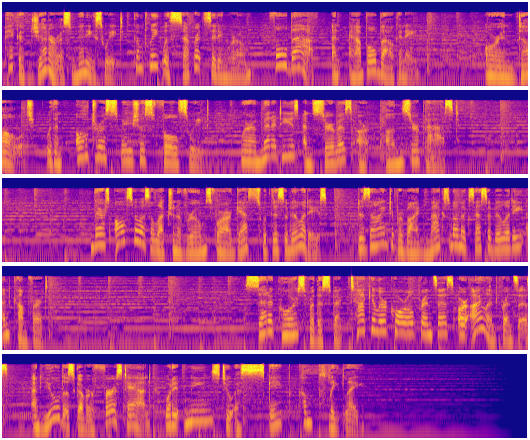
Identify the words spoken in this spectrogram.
Pick a generous mini suite, complete with separate sitting room, full bath, and ample balcony. Or indulge with an ultra spacious full suite, where amenities and service are unsurpassed. There's also a selection of rooms for our guests with disabilities, designed to provide maximum accessibility and comfort. Set a course for the spectacular Coral Princess or Island Princess, and you'll discover firsthand what it means to escape completely.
